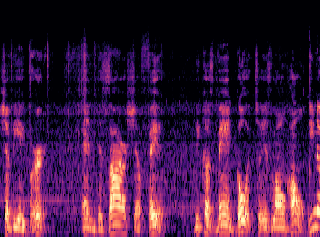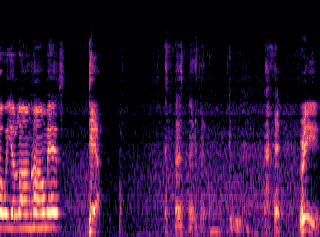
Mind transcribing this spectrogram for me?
shall be a burden, and desire shall fail, because man goeth to his long home. You know where your long home is? Death. read.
